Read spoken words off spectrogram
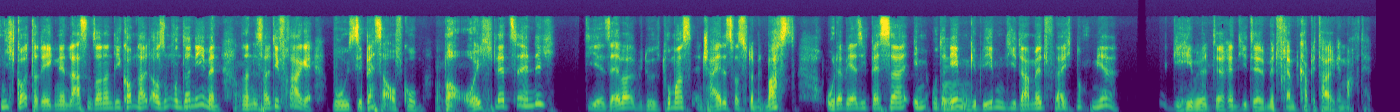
nicht Gott regnen lassen, sondern die kommt halt aus dem Unternehmen. Und dann ist halt die Frage, wo ist sie besser aufgehoben? Bei euch letztendlich, die ihr selber, wie du Thomas, entscheidest, was du damit machst, oder wäre sie besser im Unternehmen mhm. geblieben, die damit vielleicht noch mehr gehebelte Rendite mit Fremdkapital gemacht hätten?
